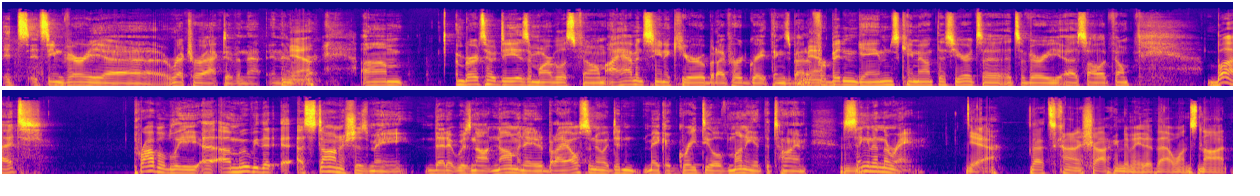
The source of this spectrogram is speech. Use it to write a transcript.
it's it seemed very uh, retroactive in that in that Yeah. regard. Um, Umberto D is a marvelous film. I haven't seen Ikiru, but I've heard great things about it. Forbidden Games came out this year. It's a it's a very uh, solid film, but probably a, a movie that astonishes me that it was not nominated. But I also know it didn't make a great deal of money at the time. Singing in the Rain. Yeah, that's kind of shocking to me that that one's not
